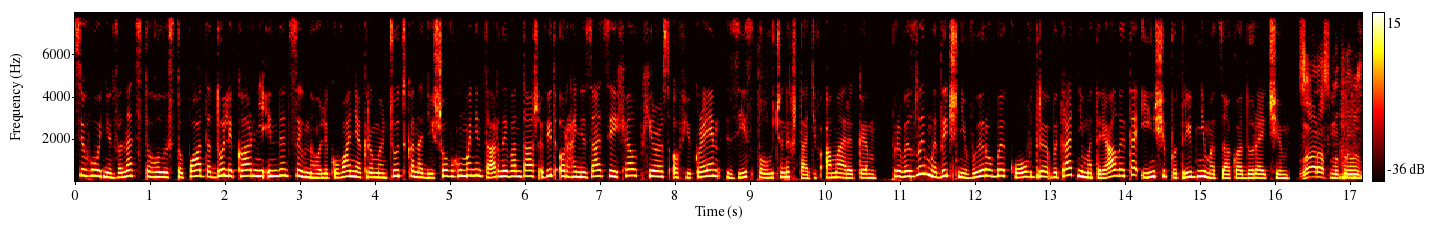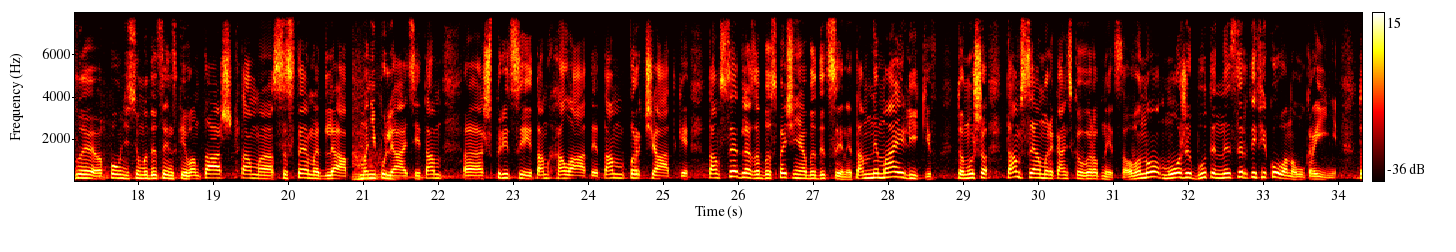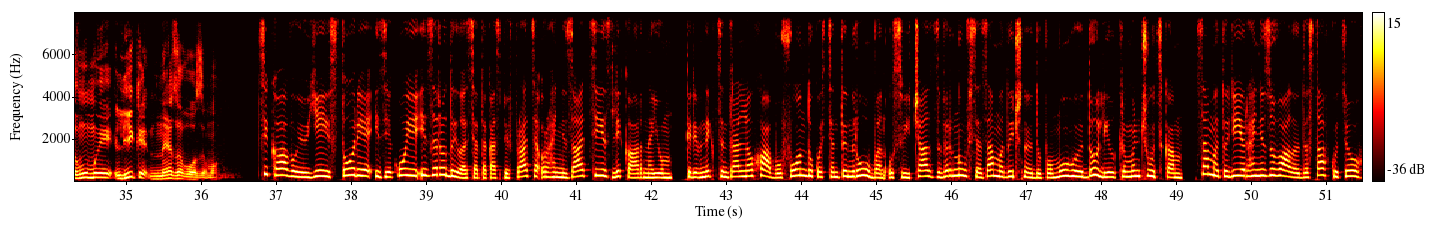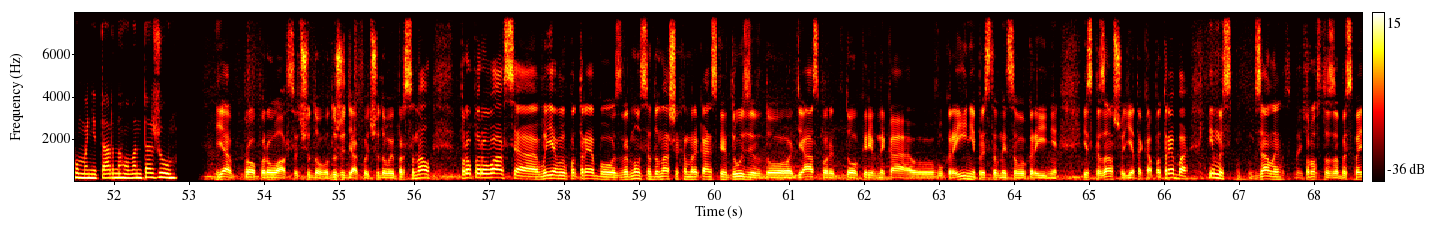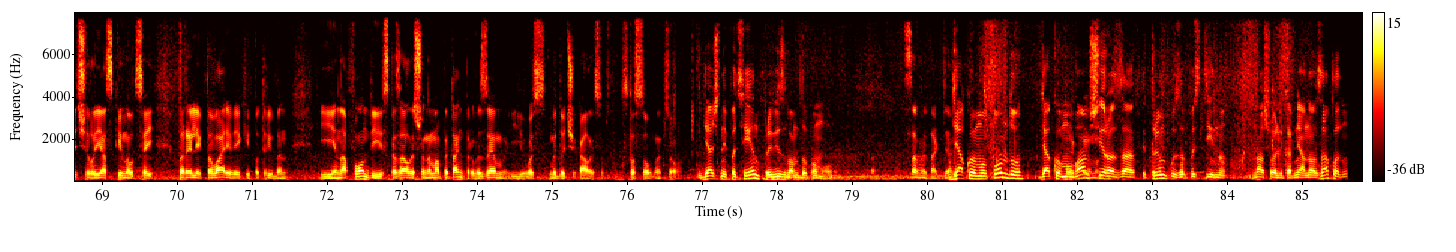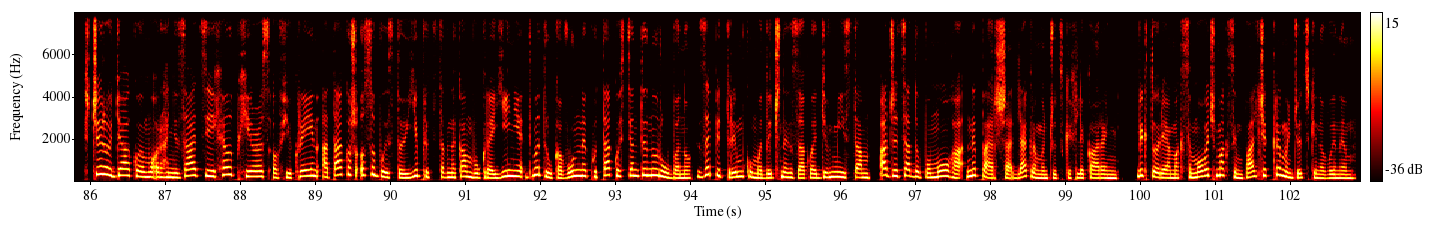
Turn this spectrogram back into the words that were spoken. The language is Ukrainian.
Сьогодні, 12 листопада, до лікарні інтенсивного лікування Кременчуцька надійшов гуманітарний вантаж від організації Help Heroes of Ukraine зі Сполучених Штатів Америки. Привезли медичні вироби, ковдри, витратні матеріали та інші потрібні медзакладу речі. Зараз ми привезли повністю медицинський вантаж. Там е, системи для маніпуляцій, там е, шприци, там халати, там перчатки, там все для забезпечення медицини. Там немає ліків, тому що там все американського виробництва. Воно може бути не сертифіковано в Україні, тому ми ліки не завозимо. Цікавою є історія, із якої і зародилася така співпраця організації з лікарнею. Керівник центрального хабу фонду Костянтин Рубан у свій час звернувся за медичною допомогою до Ліл Кременчуцька. Саме тоді й організували доставку цього гуманітарного вантажу. Я прооперувався чудово. Дуже дякую, чудовий персонал. Прооперувався, виявив потребу, звернувся до наших американських друзів, до діаспори, до керівника в Україні, представництва в Україні, і сказав, що є така потреба. І ми взяли, просто забезпечили. Я скинув цей перелік товарів, який потрібен і на фонд, і сказали, що нема питань, привеземо. І ось ми дочекалися стосовно цього. Вдячний пацієнт привіз вам допомогу. Саме так дякую. Дякуємо фонду, дякуємо вам щиро за підтримку, за постійну нашого лікарняного закладу. Щиро дякуємо організації Help Heroes of Ukraine, а також особисто її представникам в Україні Дмитру Кавуннику та Костянтину Рубану за підтримку медичних закладів міста. Адже ця допомога не перша для кременчуцьких лікарень. Вікторія Максимович, Максим Пальчик, Кременчуцькі новини.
